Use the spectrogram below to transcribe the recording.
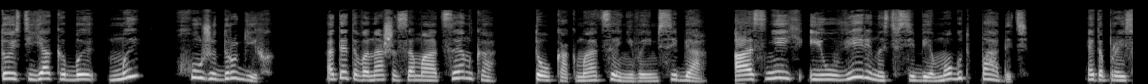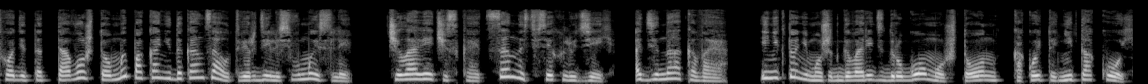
То есть якобы мы хуже других. От этого наша самооценка, то, как мы оцениваем себя, а с ней и уверенность в себе могут падать. Это происходит от того, что мы пока не до конца утвердились в мысли. Человеческая ценность всех людей одинаковая, и никто не может говорить другому, что он какой-то не такой,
